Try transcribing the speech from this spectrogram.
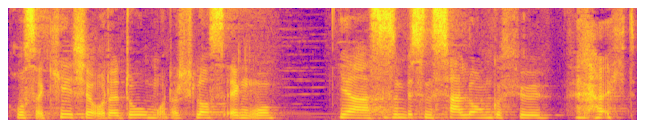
großen Kirche oder Dom oder Schloss irgendwo. Ja, es ist ein bisschen Salongefühl vielleicht.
